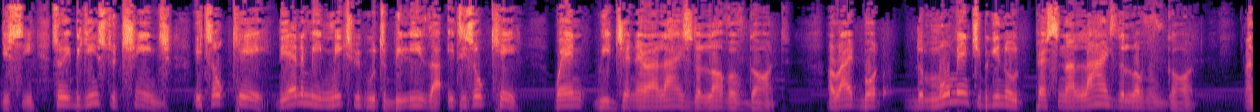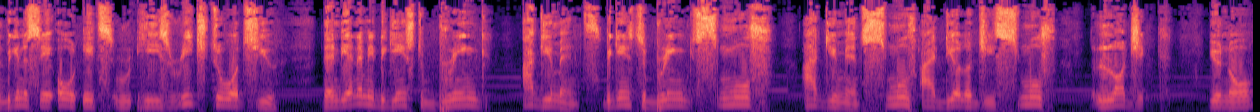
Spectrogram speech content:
You see, so it begins to change. It's okay. The enemy makes people to believe that it is okay when we generalize the love of God. Alright, but the moment you begin to personalize the love of God, and begin to say, oh, it's, he's reached towards you, then the enemy begins to bring arguments, begins to bring smooth arguments, smooth ideology, smooth logic, you know,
